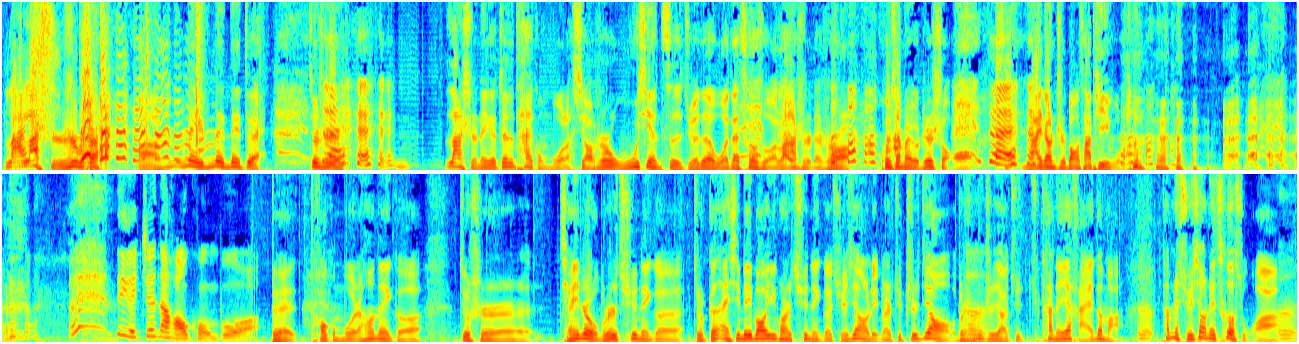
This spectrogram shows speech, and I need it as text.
拉拉屎是不是 啊？那那那那对，就是 拉屎那个真的太恐怖了。小时候无限次觉得我在厕所拉屎的时候，会上面有只手 对，拿一张纸帮我擦屁股，那个真的好恐怖。对，好恐怖。然后那个就是前一阵我不是去那个，就是跟爱心背包一块儿去那个学校里边去支教，不是什么嗯支教，去去看那些孩子嘛。嗯他们那学校那厕所啊，嗯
